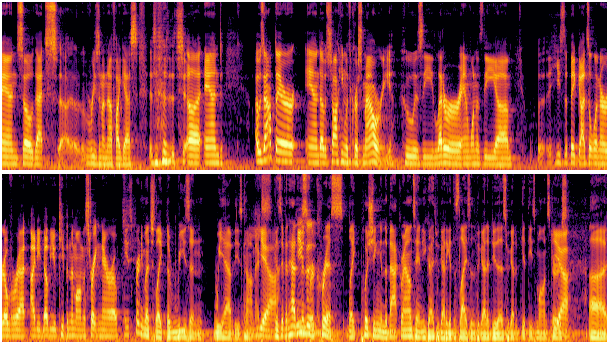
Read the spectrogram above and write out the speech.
and so that's uh, reason enough, I guess. uh, and I was out there, and I was talking with Chris Mowry, who is the letterer and one of the uh, he's the big Godzilla nerd over at IDW, keeping them on the straight and narrow. He's pretty much like the reason we have these comics. Yeah. Because if it hadn't He's been a- for Chris, like pushing in the background, saying, "You guys, we got to get this license. We got to do this. We got to get these monsters." Yeah. Uh,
